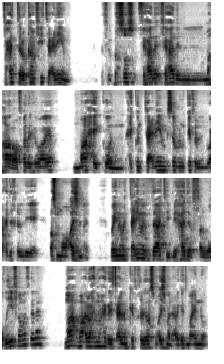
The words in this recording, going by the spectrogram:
فحتى لو كان في تعليم بخصوص في هذا في هذه المهارة أو في هذه الهواية ما حيكون حيكون تعليم بسبب إنه كيف الواحد يخلي رسمه أجمل. بينما التعليم الذاتي بهدف الوظيفة مثلا ما, ما الواحد ما حيقدر يتعلم كيف يخلي رسمه أجمل على قد ما إنه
